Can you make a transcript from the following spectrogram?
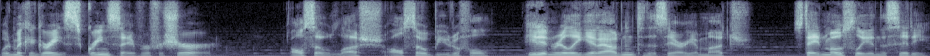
Would make a great screensaver for sure. Also lush, also beautiful. He didn't really get out into this area much, stayed mostly in the city.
